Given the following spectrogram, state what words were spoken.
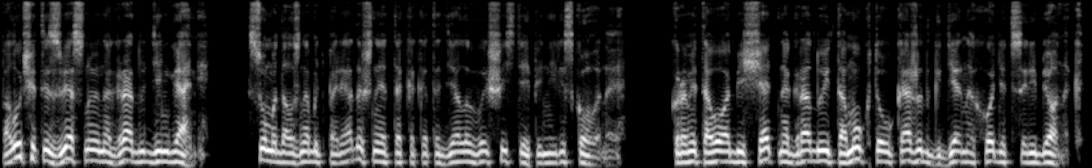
получит известную награду деньгами. Сумма должна быть порядочная, так как это дело в высшей степени рискованное. Кроме того, обещать награду и тому, кто укажет, где находится ребенок.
